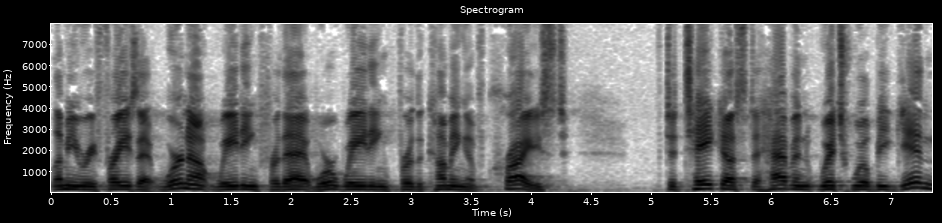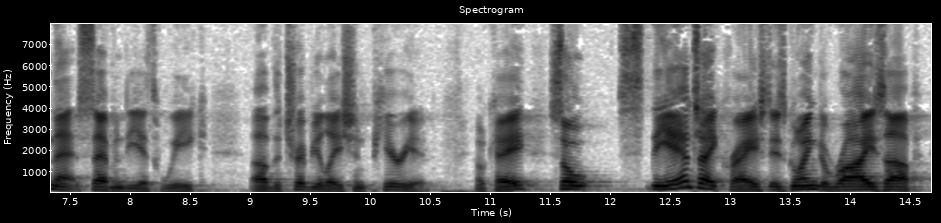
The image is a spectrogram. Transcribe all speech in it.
Let me rephrase that. We're not waiting for that. We're waiting for the coming of Christ to take us to heaven, which will begin that 70th week of the tribulation period. Okay? So the Antichrist is going to rise up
